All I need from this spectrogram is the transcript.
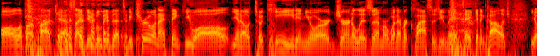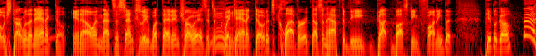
all of our podcasts. I do believe that to be true, and I think you all, you know, took heed in your journalism or whatever classes you may have taken in college. You always start with an anecdote, you know, and that's essentially what that intro is. It's a quick anecdote. It's clever. It doesn't have to be gut busting funny, but people go, eh, a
